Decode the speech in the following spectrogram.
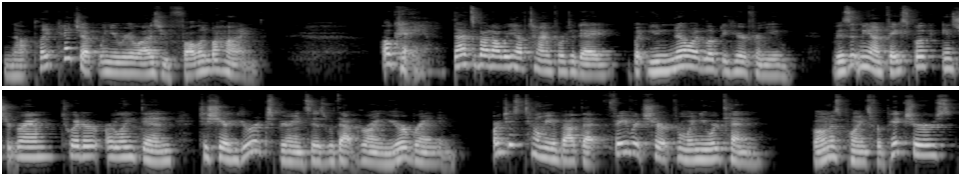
not play catch up when you realize you've fallen behind. Okay, that's about all we have time for today, but you know I'd love to hear from you. Visit me on Facebook, Instagram, Twitter, or LinkedIn to share your experiences with outgrowing your branding. Or just tell me about that favorite shirt from when you were 10 bonus points for pictures.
